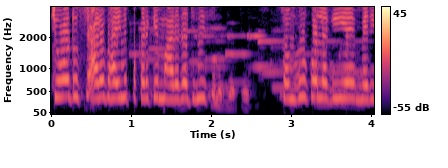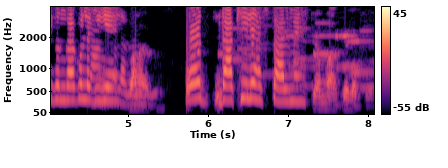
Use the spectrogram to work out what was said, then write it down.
चोट उस चारों भाई ने पकड़ के मारे। रजनीश है शंभू को लगी है मेरी गंगा को लगी है। वो? दाखिल है अस्पताल में। क्या मांग क्या करते हो?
